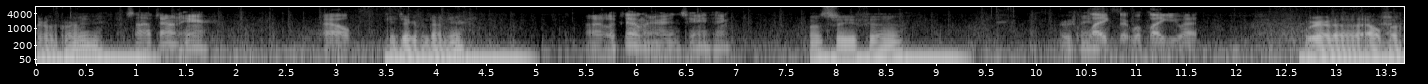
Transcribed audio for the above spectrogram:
Right around the corner, maybe? It's not down here. Ow. Can you take it from down here? I looked down there, I didn't see anything. Let's see if uh, Roof What maybe? flags what flag are you at? we're at uh, Alpha.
